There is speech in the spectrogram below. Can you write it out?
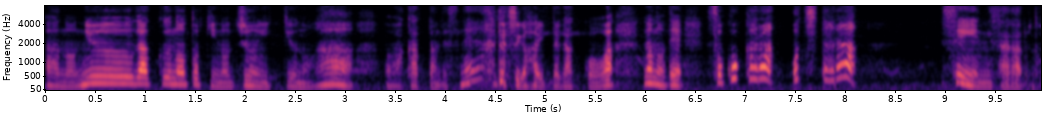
あの、入学の時の順位っていうのが分かったんですね。私が入った学校は。なので、そこから落ちたら1000円に下がると。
